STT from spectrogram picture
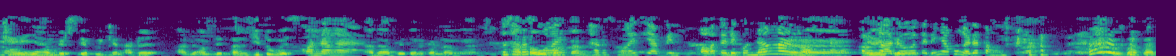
kayaknya hampir setiap weekend ada ada updatean gitu guys kondangan. Ada updatean kondangan. Terus harus atau mulai bahkan harus mulai siapin OTD kondangan Eh, loh kalau ya nggak ada itu. OTD-nya aku nggak datang. Atau bahkan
